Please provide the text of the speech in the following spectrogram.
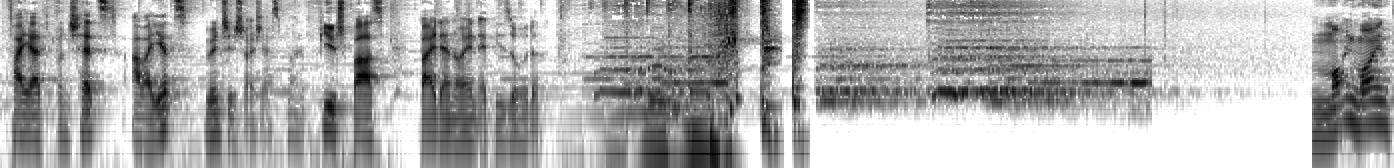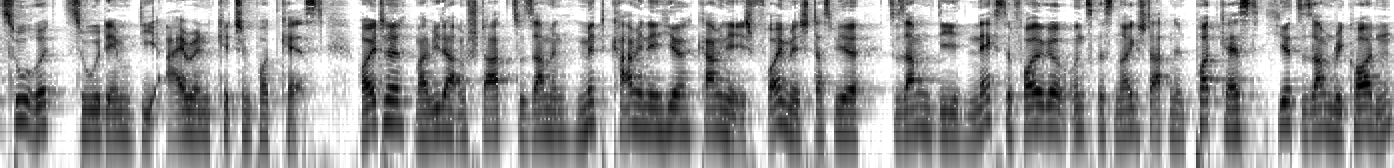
feiert und schätzt. Aber jetzt wünsche ich euch erstmal viel Spaß bei der neuen Episode. Moin Moin zurück zu dem The Iron Kitchen Podcast. Heute mal wieder am Start zusammen mit Carmine hier. Carmine, ich freue mich, dass wir zusammen die nächste Folge unseres neu gestarteten Podcasts hier zusammen recorden.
